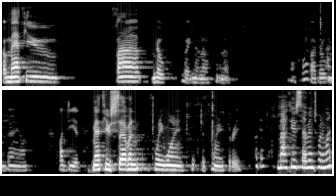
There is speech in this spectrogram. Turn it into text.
uh, Matthew 5, no, wait, no, no, no. I thought I wrote them down. I did. Matthew 7, 21 to 23. Okay. Matthew 7, 21.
